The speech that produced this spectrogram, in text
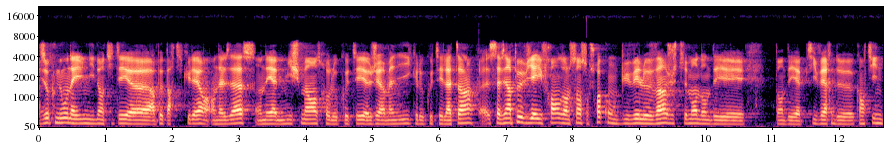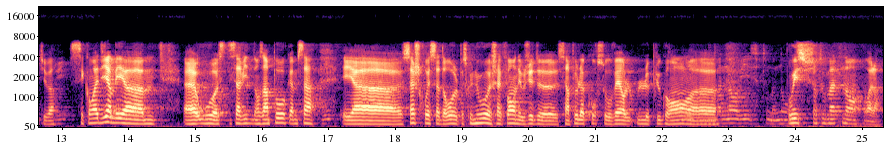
Disons que nous, on a une identité euh, un peu particulière en Alsace. On est à mi-chemin entre le côté germanique et le côté latin. Euh, ça faisait un peu vieille France dans le sens où je crois qu'on buvait le vin justement dans des, dans des petits verres de cantine, tu vois. C'est qu'on va dire, mais euh, euh, où euh, c'était servi dans un pot comme ça. Et euh, ça, je trouvais ça drôle parce que nous, à chaque fois, on est obligé de. C'est un peu la course au verre le plus grand. Maintenant, oui, surtout maintenant. oui, surtout maintenant, voilà.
